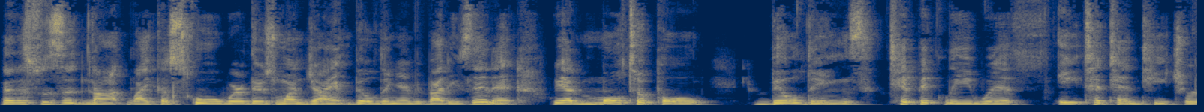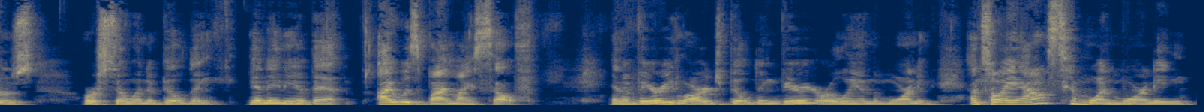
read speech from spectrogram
Now, this was not like a school where there's one giant building, everybody's in it. We had multiple buildings, typically with eight to 10 teachers or so in a building. In any event, I was by myself in a very large building very early in the morning. And so I asked him one morning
